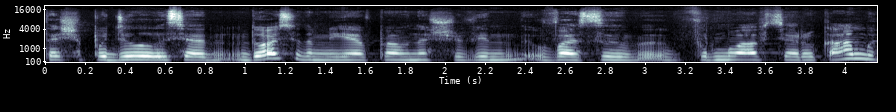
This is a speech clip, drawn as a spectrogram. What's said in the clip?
те, що поділилися досвідом. Я впевнена, що він у вас е, формувався роками.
